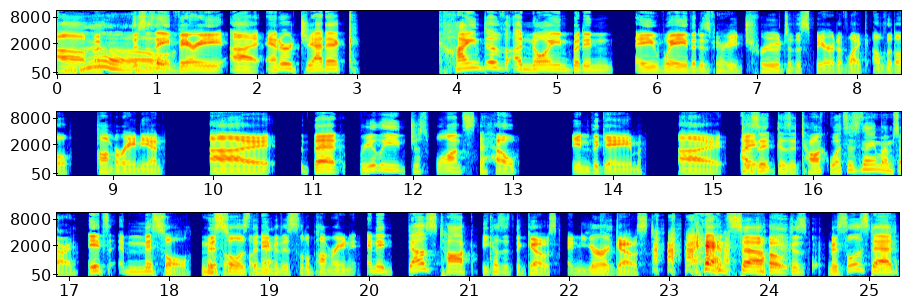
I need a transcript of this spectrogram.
Um, this is a Oh. very uh, energetic, kind of annoying, but in a way that is very true to the spirit of like a little Pomeranian, uh, that really just wants to help in the game. Uh, Does I- it does it talk? What's his name? I'm sorry. it's Missile. Missile, Missile, is the name of this little Pomeranian, and it does talk because it's a ghost, and you're a ghost, and so because Missile is dead,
